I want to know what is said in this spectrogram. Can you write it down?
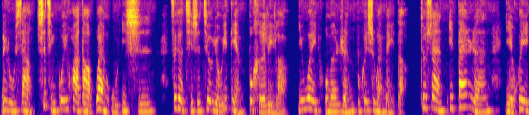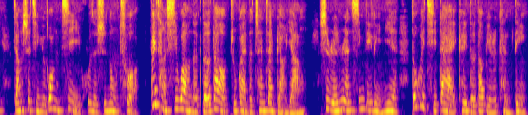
例如像事情规划到万无一失，这个其实就有一点不合理了，因为我们人不会是完美的。就算一般人也会将事情有忘记或者是弄错，非常希望能得到主管的称赞表扬，是人人心底里面都会期待可以得到别人肯定。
